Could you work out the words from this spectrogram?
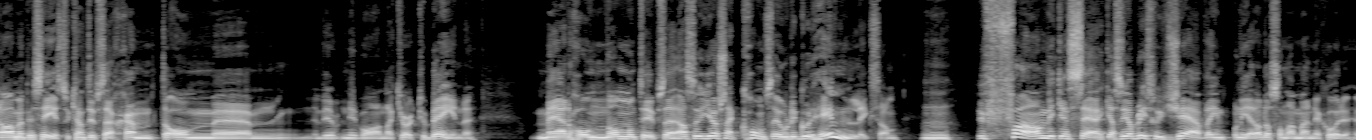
Ja men precis, så kan typ så här skämta om eh, Nirvana, Kurt Cobain. Med honom och typ så här, alltså gör sådana här konstiga ord, det går hem liksom. Fy fan vilken säker, alltså jag blir så jävla imponerad av sådana människor.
